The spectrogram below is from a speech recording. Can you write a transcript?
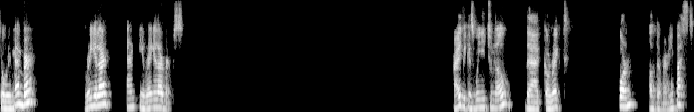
to remember regular and irregular verbs. Right, because we need to know the correct form of the verb in past.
